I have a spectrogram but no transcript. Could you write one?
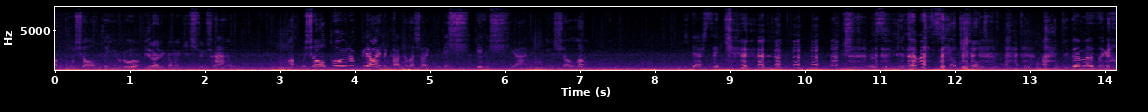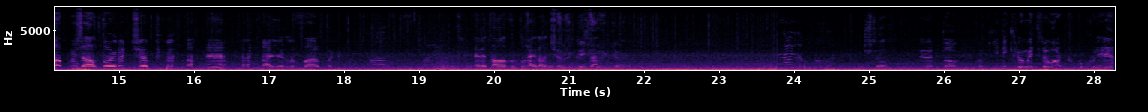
66 euro. Bir aylık ama gidiş dönüş Ha. yaptım. 66 euro bir aylık arkadaşlar. Gidiş geliş yani inşallah. Gidersek. Gidemezsek. 66 euro. Gidemezsek 66 euro çöp. Hayırlısı artık. Evet ağzımızı hayran çöp. Çocuk değil lütfen. çocuk ya. İşte al. Evet daha bak 7 kilometre var Kapıkule'ye.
